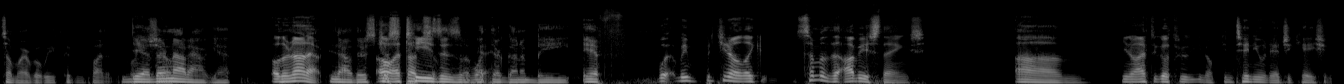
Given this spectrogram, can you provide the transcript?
somewhere, but we couldn't find it. Before Yeah, the they're not out yet. Oh, they're not out. Yet. No, there's Oh, just thought so. teases of what they're going to be if. Well, I mean, but you know, like some of the obvious things, um, you know, I have to go through, you know, continuing education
